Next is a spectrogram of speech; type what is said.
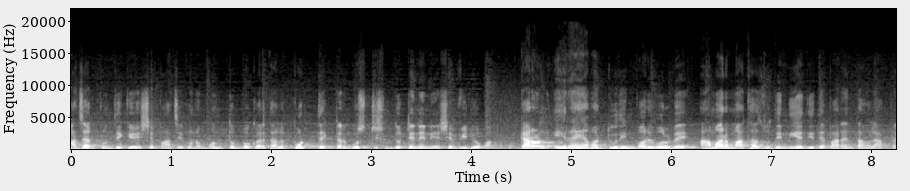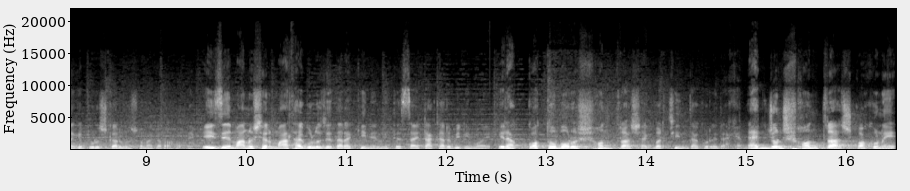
মাজারপন্থী কেউ এসে বাজে কোনো মন্তব্য করে, তাহলে প্রত্যেকটার গোষ্ঠী শুদ্ধ টেনে নিয়ে এসে ভিডিও বানাবো। কারণ এরাই আবার দুদিন পরে বলবে, আমার মাথা যদি নিয়ে দিতে পারেন, তাহলে আপনাকে পুরস্কার ঘোষণা করা হবে। এই যে মানুষের মাথাগুলো যে তারা কিনে নিতে চায় টাকার বিনিময়ে, এরা কত বড় সন্ত্রাস একবার চিন্তা করে দেখেন। একজন সন্ত্রাস কখনোই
